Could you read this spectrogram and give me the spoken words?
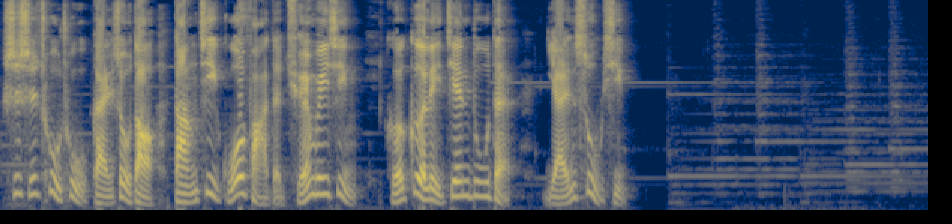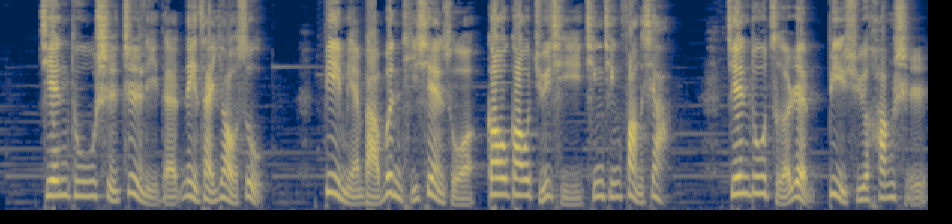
时时处处感受到党纪国法的权威性和各类监督的严肃性。监督是治理的内在要素。避免把问题线索高高举起，轻轻放下，监督责任必须夯实。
